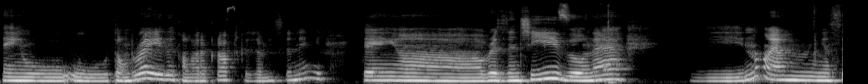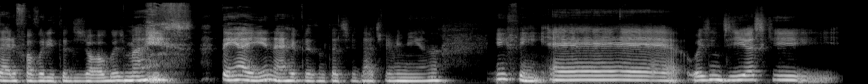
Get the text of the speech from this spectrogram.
Tem o, o Tomb Raider com a Lara Croft, que eu já mencionei. Tem o Resident Evil, né? E não é a minha série favorita de jogos, mas tem aí, né, representatividade feminina. Enfim, é... hoje em dia acho que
